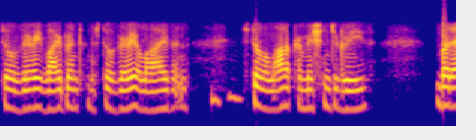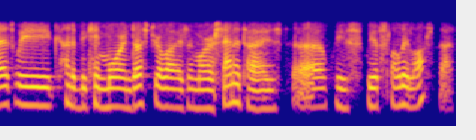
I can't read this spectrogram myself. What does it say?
still very vibrant and still very alive, and still a lot of permission to grieve. But as we kind of became more industrialized and more sanitized, uh, we've we have slowly lost that.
